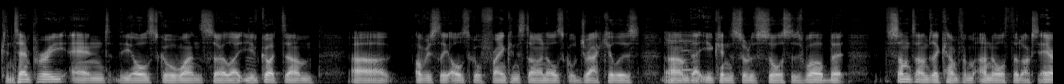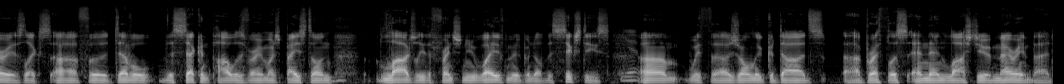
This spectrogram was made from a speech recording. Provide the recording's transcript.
contemporary and the old school ones. So, like you've got um, uh, obviously old school Frankenstein, old school Draculas um, Yeah. that you can sort of source as well, but. Sometimes they come from unorthodox areas. Like uh, for Devil, the second part was very much based on largely the French New Wave movement of the 60s Yep. um, with uh, Jean Luc Godard's uh, Breathless and then last year Marienbad,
